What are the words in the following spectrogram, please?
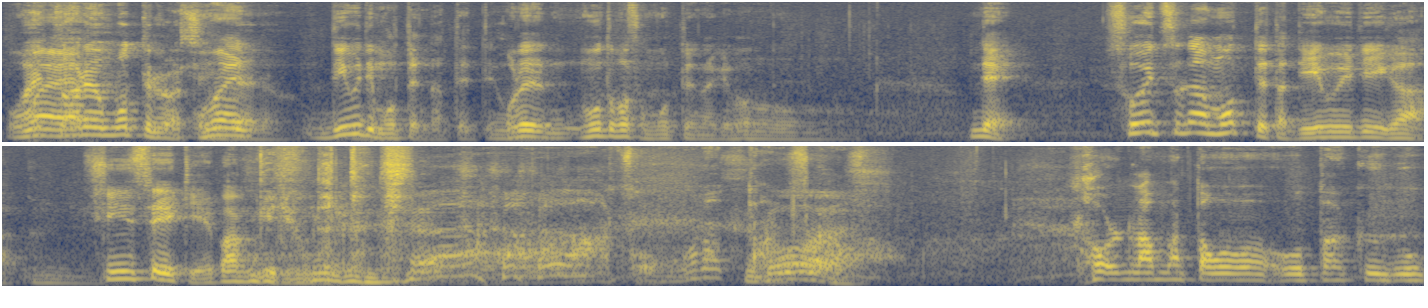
お前とあれを持ってるらしいお前 DVD 持ってんだって言って、俺ノートパソコン持ってるんだけど、でそいつが持ってた DVD が「新世紀エヴァンゲリオン」だった。んですよあそうだったんですか。そらまたオタク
